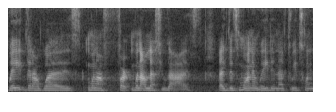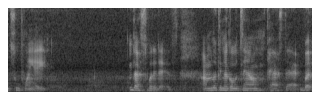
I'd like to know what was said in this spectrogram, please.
weight that I was when I first, when I left you guys. Like this morning weighing at 322.8. That's what it is. I'm looking to go down past that. But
